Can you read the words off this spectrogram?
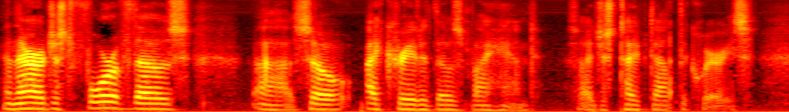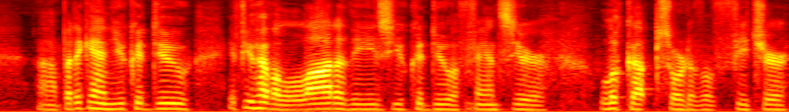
And there are just four of those, uh, so I created those by hand. So I just typed out the queries. Uh, but again, you could do, if you have a lot of these, you could do a fancier lookup sort of a feature,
